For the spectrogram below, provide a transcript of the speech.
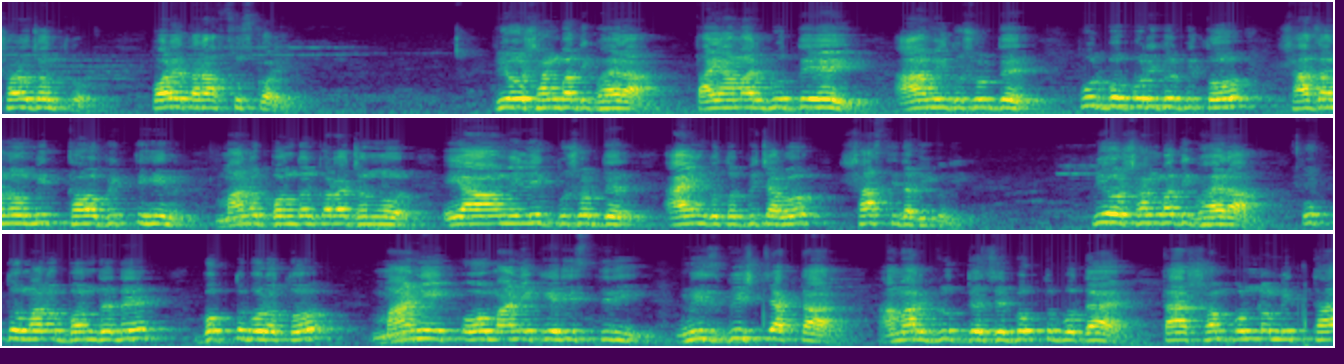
ষড়যন্ত্র। পরে তারা আফসোস করে। প্রিয় সাংবাদিক ভাইরা তাই আমার বিরুদ্ধে এই আওয়ামী দূষরদের পূর্ব পরিকল্পিত সাজানো মিথ্যা ও ভিত্তিহীন মানববন্ধন করার জন্য এই আওয়ামী লীগ দূষরদের আইনগত বিচার ও শাস্তি দাবি করি। প্রিয় সাংবাদিক ভাইরা উক্ত মানববন্ধনে বক্তব্যরত মানিক ও মানিকের স্ত্রী মিস বৃষ্টি আক্তার আমার বিরুদ্ধে যে বক্তব্য দেয়, তা সম্পূর্ণ মিথ্যা,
